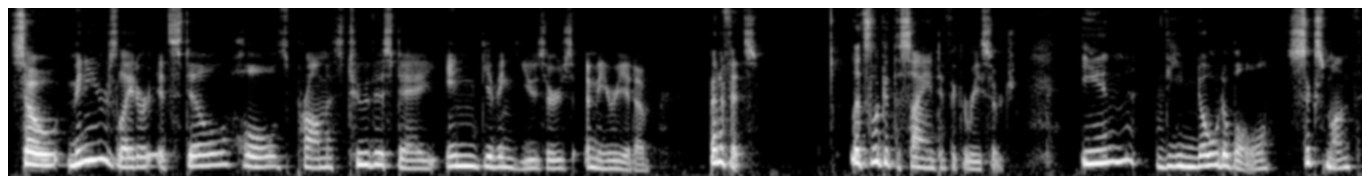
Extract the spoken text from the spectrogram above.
So many years later, it still holds promise to this day in giving users a myriad of benefits. Let's look at the scientific research. In the notable six month,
